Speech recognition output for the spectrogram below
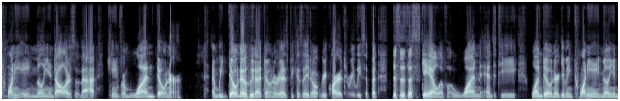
$28 million of that came from one donor. And we don't know who that donor is because they don't require it to release it. But this is the scale of one entity, one donor giving $28 million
